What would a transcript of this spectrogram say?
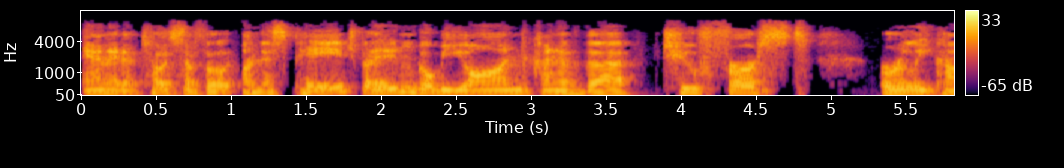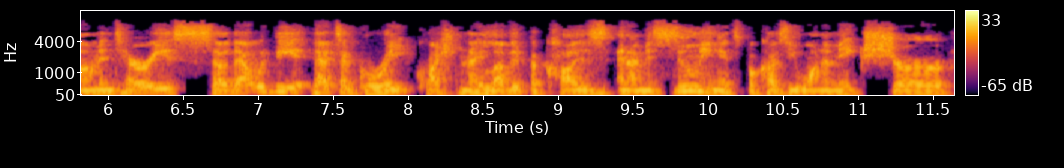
and at a Tosafot on this page, but I didn't go beyond kind of the two first early commentaries. So that would be that's a great question. I love it because, and I'm assuming it's because you want to make sure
